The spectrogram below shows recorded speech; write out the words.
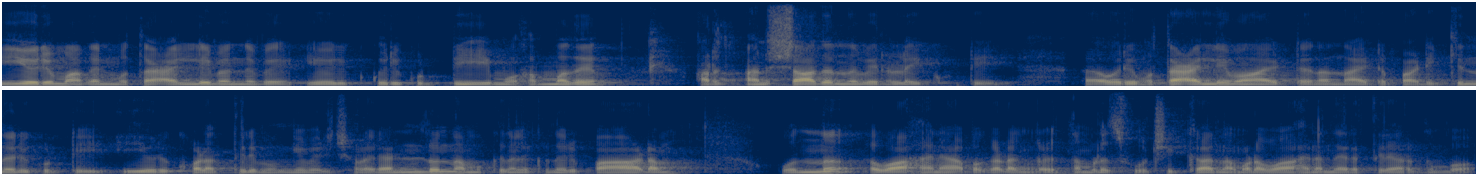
ഈ ഒരു മകൻ മുത്തല്ലിം എന്ന് ഈ ഒരു കുട്ടി ഈ മുഹമ്മദ് അൻഷാദ് എന്ന പേരുള്ള ഈ കുട്ടി ഒരു മുത്താല്യമായിട്ട് നന്നായിട്ട് പഠിക്കുന്ന ഒരു കുട്ടി ഈ ഒരു കുളത്തിൽ മുങ്ങി മരിച്ചു. രണ്ടും നമുക്ക് നൽകുന്ന ഒരു പാഠം ഒന്ന് വാഹനാപകടങ്ങൾ നമ്മൾ സൂക്ഷിക്കുക നമ്മുടെ വാഹന നിരത്തിൽ ഇറങ്ങുമ്പോൾ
